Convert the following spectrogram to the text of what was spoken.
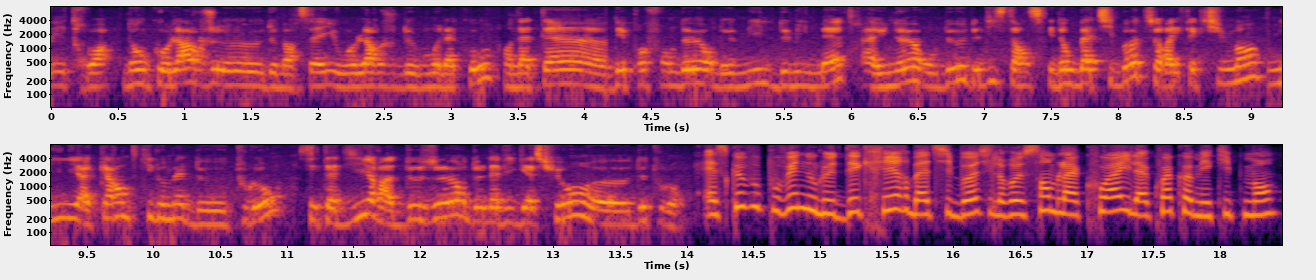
étroit. Donc au large de Marseille ou au large de Monaco, on atteint des profondeurs de 1000-2000 mètres à une heure ou deux de distance. Et donc Batibot sera effectivement mis à 40 km de Toulon, c'est-à-dire à deux heures de navigation euh, de Toulon. Est-ce que vous pouvez nous le décrire, Batibot Il ressemble à quoi? Il a quoi comme équipement?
